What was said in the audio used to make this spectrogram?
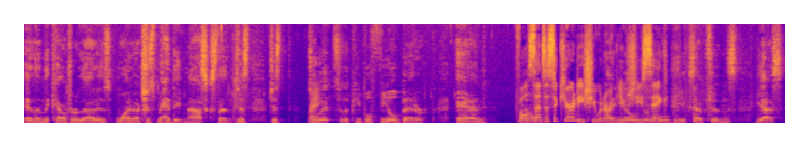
And then the counter to that is why not just mandate masks then? Just just do right. it so that people feel better. And false know, sense of security, she would argue. I know She's there saying will be exceptions. yes,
